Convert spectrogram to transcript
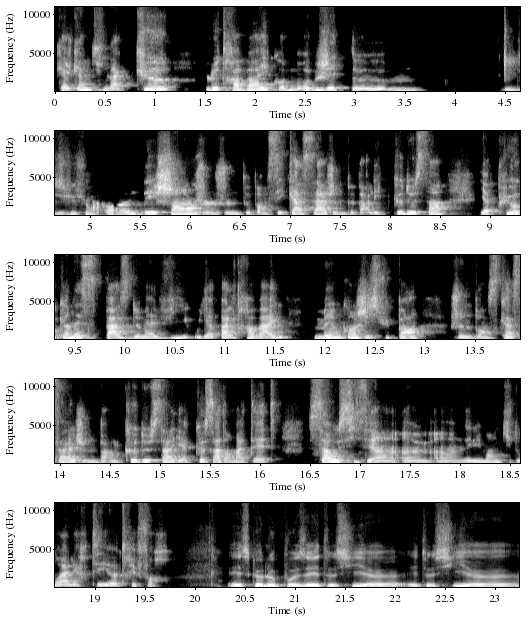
quelqu'un qui n'a que le travail comme objet de, discussion, d'échange, je ne peux penser qu'à ça, je ne peux parler que de ça. Il n'y a plus aucun espace de ma vie où il n'y a pas le travail. Même quand j'y suis pas, je ne pense qu'à ça je ne parle que de ça. Il n'y a que ça dans ma tête. Ça aussi, c'est un, élément qui doit alerter euh, très fort. Est-ce que l'opposé est aussi, euh, est aussi euh,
